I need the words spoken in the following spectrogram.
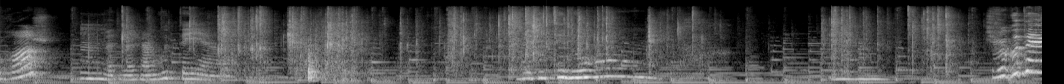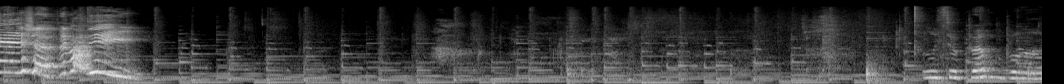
orange. Hum, maintenant, je vais goûter. Hein. Je vais goûter l'orange. Hum. Je veux goûter? Choses. C'est parti Oui, c'est pas bon là.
